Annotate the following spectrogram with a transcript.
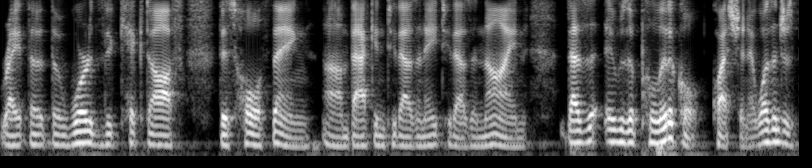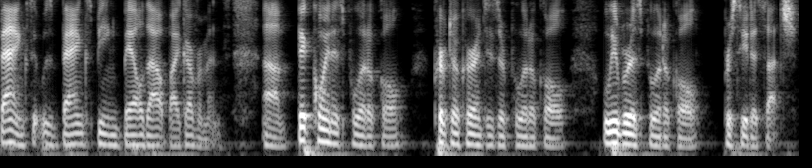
right? The the words that kicked off this whole thing um, back in 2008, 2009. That's it was a political question. It wasn't just banks; it was banks being bailed out by governments. Um, Bitcoin is political. Cryptocurrencies are political. Libra is political. Proceed as such.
